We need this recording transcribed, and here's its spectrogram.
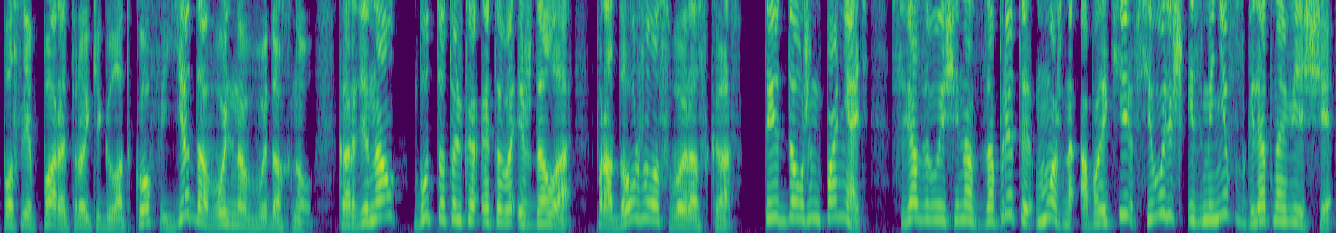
После пары-тройки глотков я довольно выдохнул. Кардинал, будто только этого и ждала, продолжила свой рассказ. Ты должен понять, связывающие нас запреты можно обойти, всего лишь изменив взгляд на вещи,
